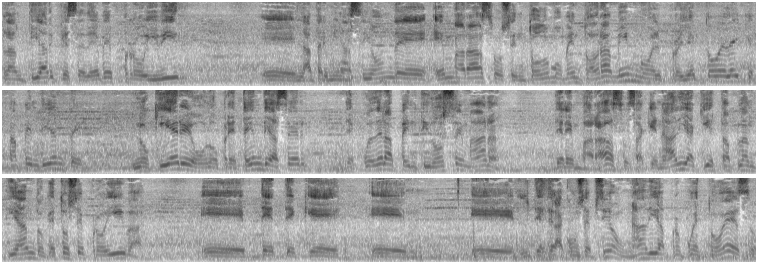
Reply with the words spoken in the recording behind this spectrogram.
plantear que se debe prohibir eh, la terminación de embarazos en todo momento. Ahora mismo el proyecto de ley que está pendiente lo quiere o lo pretende hacer después de las 22 semanas del embarazo. O sea, que nadie aquí está planteando que esto se prohíba eh, desde que eh, eh, desde la concepción. Nadie ha propuesto eso.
